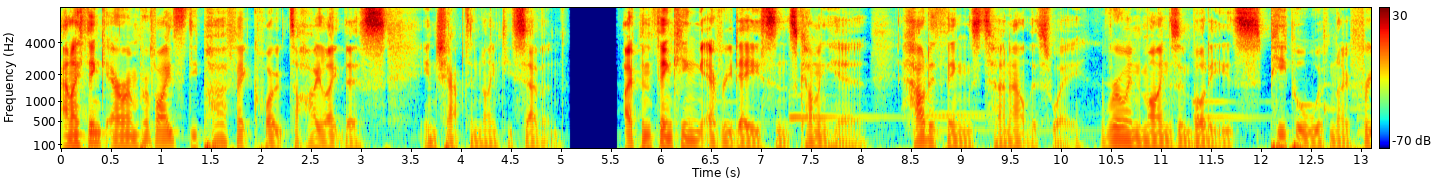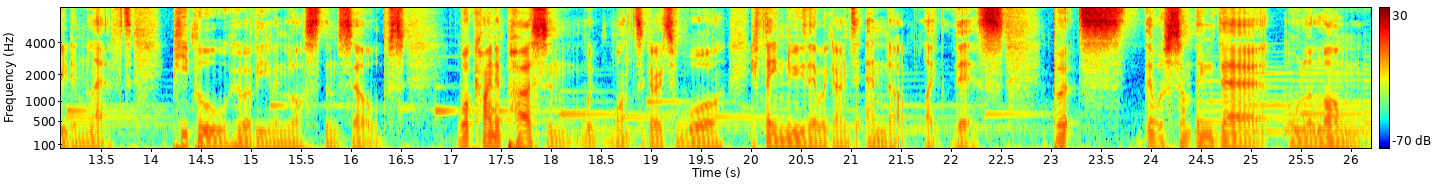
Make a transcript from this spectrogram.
and I think Eren provides the perfect quote to highlight this in chapter 97. I've been thinking every day since coming here, how did things turn out this way? Ruined minds and bodies, people with no freedom left, people who have even lost themselves. What kind of person would want to go to war if they knew they were going to end up like this? But there was something there all along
